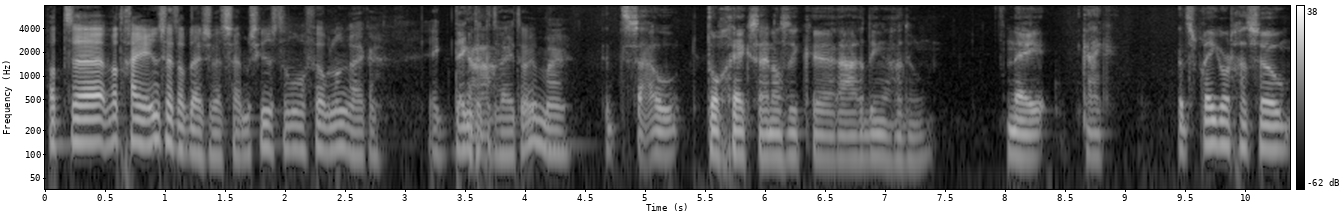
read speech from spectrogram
Wat, eh, wat ga je inzetten op deze wedstrijd? Misschien is het dan nog veel belangrijker. Ik denk Ja. dat ik het weet hoor, maar Het zou toch gek zijn als ik eh, rare dingen ga doen. Nee, kijk. Het spreekwoord gaat zo...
